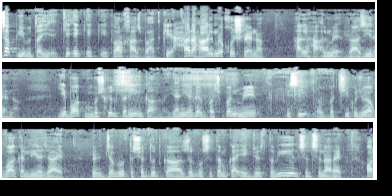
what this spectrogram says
صاحب، یہ بتائیے کہ ایک ایک ایک اور خاص بات کہ ہر حال میں خوش رہنا، ہر حال میں راضی رہنا، یہ بہت مشکل ترین کام ہے۔ یعنی اگر بچپن میں کسی بچی کو جو اغوا کر لیا جائے، پھر جبر و تشدد کا، ظلم و ستم کا ایک جو طویل سلسلہ رہے۔ اور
